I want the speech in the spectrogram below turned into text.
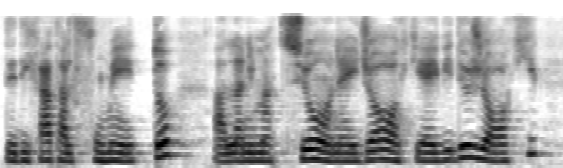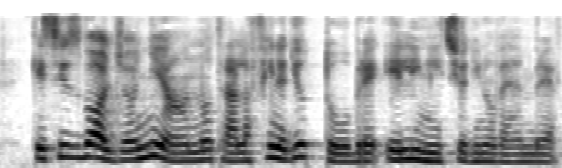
dedicata al fumetto, all'animazione, ai giochi e ai videogiochi che si svolge ogni anno tra la fine di ottobre e l'inizio di novembre.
